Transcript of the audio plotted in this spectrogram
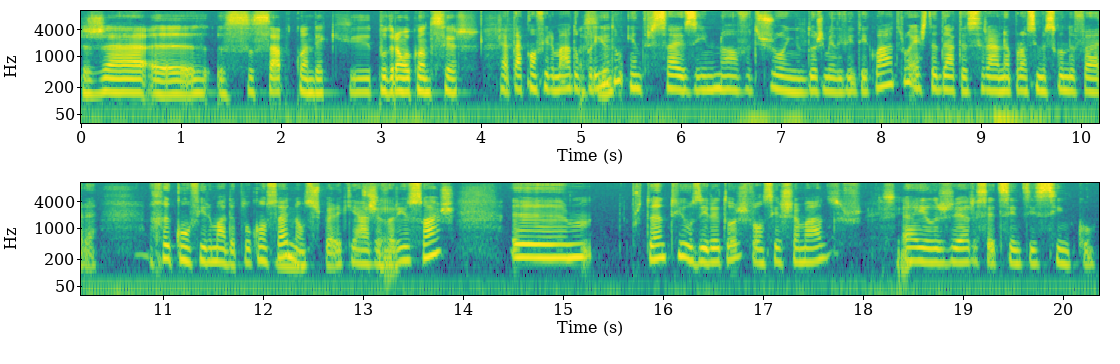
já uh, se sabe quando é que poderão acontecer? Já está confirmado o assim? período entre 6 e 9 de junho de 2024. Esta data será na próxima segunda-feira reconfirmada pelo Conselho, hum. não se espera que haja Sim. variações. Uh, portanto, e os eleitores vão ser chamados Sim. a eleger 705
